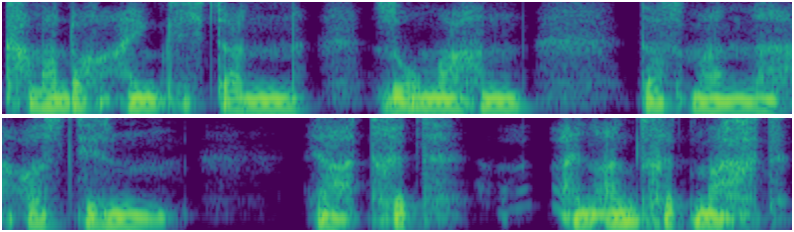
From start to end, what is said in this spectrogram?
kann man doch eigentlich dann so machen, dass man aus diesem ja, Tritt einen Antritt macht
